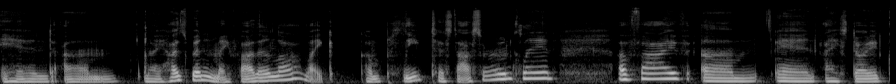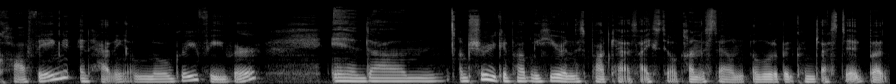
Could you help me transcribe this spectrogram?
and um, my husband and my father in law, like complete testosterone clan of five. Um, and I started coughing and having a low grade fever. And um, I'm sure you can probably hear in this podcast, I still kind of sound a little bit congested, but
